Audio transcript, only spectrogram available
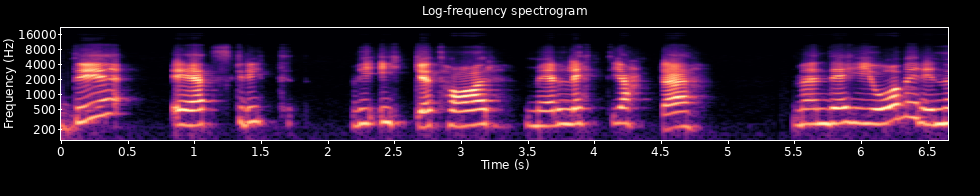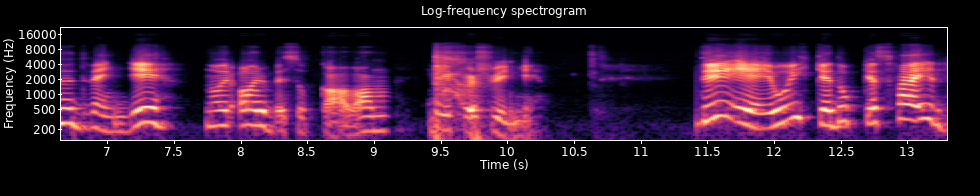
Det er et skritt vi ikke tar med lett hjerte, men det har òg vært nødvendig når arbeidsoppgavene blir forsvunnet. Det er jo ikke deres feil.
